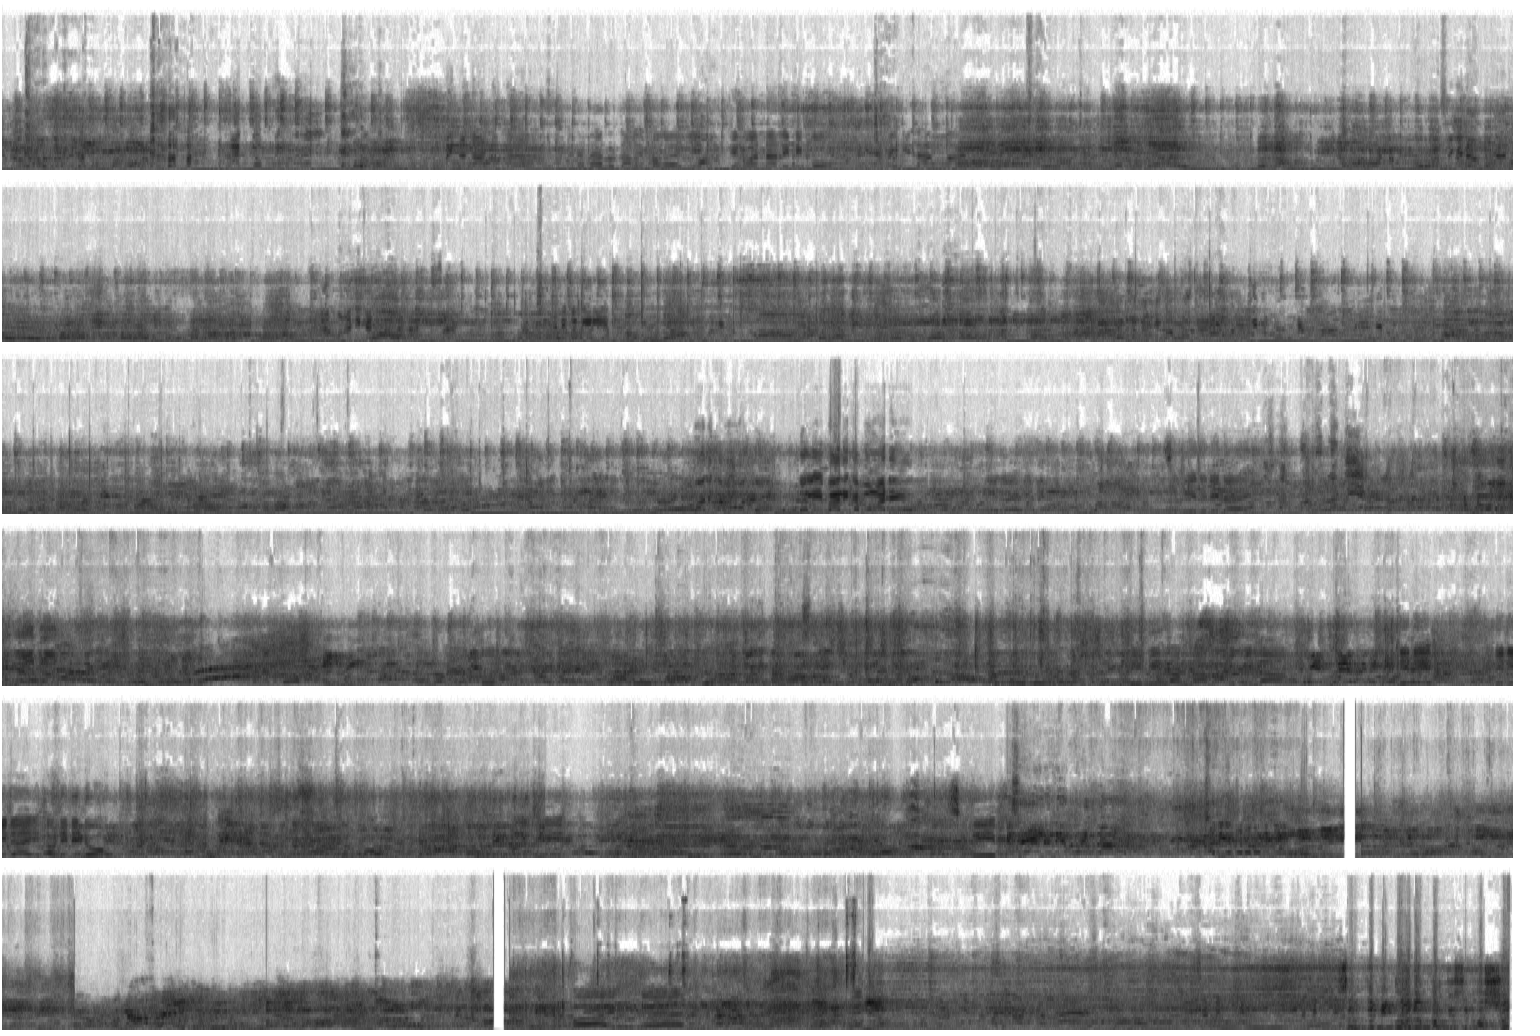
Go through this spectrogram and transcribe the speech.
Yung baon. May nanalo na. May nanalo na mga kinuha na linibong. May dilawan. Alright, gentlemen. Natapos din ang number. Maraming maraming salamat po sa ating na palaging sumusuporta sa maraming maraming salamat sa inyo. Balik ka mo to. Dali, balik ka mo nga din. Sige, dili day. Managto? Ba? Ito, managto. Bibilang na, magbibilang. Didi, didi day, oh didi dong. Sige, All may naman pera. Ayaw niyo yan, babe. Ito, babe. Ibang ng lahat ay alam ko. 5, 10, Yeah. Sertipiko ng partisipasyon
